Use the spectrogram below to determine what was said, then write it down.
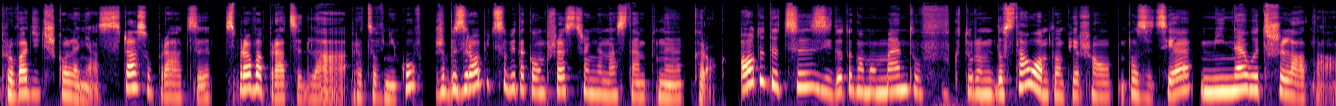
prowadzić szkolenia z czasu pracy, z prawa pracy dla pracowników, żeby zrobić sobie taką przestrzeń na następny krok. Od decyzji do tego momentu, w którym dostałam tą pierwszą pozycję, minęły trzy lata.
